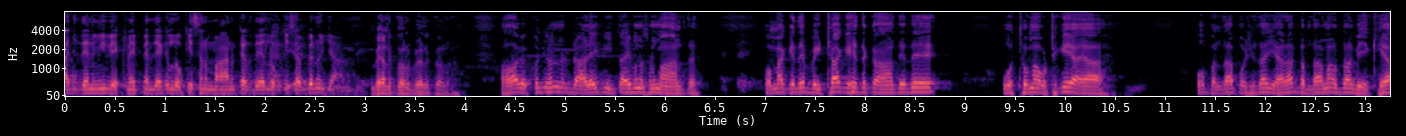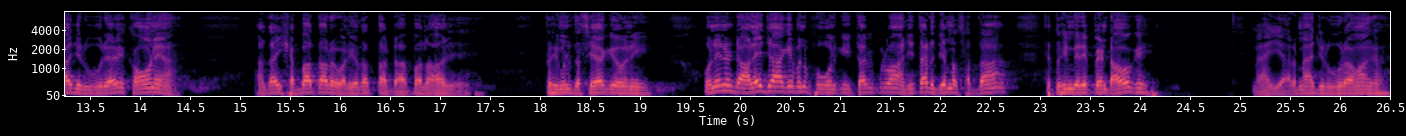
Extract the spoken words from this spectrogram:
ਅੱਜ ਦਿਨ ਵੀ ਵੇਖਣੇ ਪੈਂਦੇ ਆ ਕਿ ਲੋਕੀ ਸਨਮਾਨ ਕਰਦੇ ਆ ਲੋਕੀ ਸਭੇ ਨੂੰ ਜਾਣਦੇ ਬਿਲਕੁਲ ਬਿਲਕੁਲ। ਆਹ ਵੇਖੋ ਜੀ ਹੁਣ ਡਾਲੇ ਕੀਤਾ ਸੀ ਮੈਨੂੰ ਸਨਮਾਨਤ ਉਹ ਮੈਂ ਕਿਤੇ ਬੈਠਾ ਕਿਸੇ ਦੁਕਾਨ ਤੇ ਤੇ ਉੱਥੋਂ ਮੈਂ ਉੱਠ ਕੇ ਆਇਆ। ਉਹ ਬੰਦਾ ਪੁੱਛਦਾ, ਯਾਰ ਆ ਬੰਦਾ ਮੈਂ ਉਦਾਂ ਵੇਖਿਆ ਜ਼ਰੂਰ ਆ ਵੀ ਕੌਣ ਆ? ਆਂਦਾ ਸ਼ੱਬਾ ਧਾਰੋ ਵਾਲੀ ਉਹਦਾ ਤੁਹਾਡਾ ਭਲਾ ਜੇ। ਤੁਸੀਂ ਮੈਨੂੰ ਦੱਸਿਆ ਕਿਉਂ ਨਹੀਂ? ਉਹਨੇ ਨੇ ਡਾਲੇ ਜਾ ਕੇ ਮੈਨੂੰ ਫੋਨ ਕੀਤਾ ਵੀ, ਭਲਵਾਨ ਜੀ, ਤੁਹਾਨੂੰ ਜੇ ਮੈਂ ਸੱਦਾਂ ਤੇ ਤੁਸੀਂ ਮੇਰੇ ਪਿੰਡ ਆਓਗੇ? ਮੈਂ ਕਿਹਾ, ਯਾਰ, ਮੈਂ ਜ਼ਰੂਰ ਆਵਾਂਗਾ।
